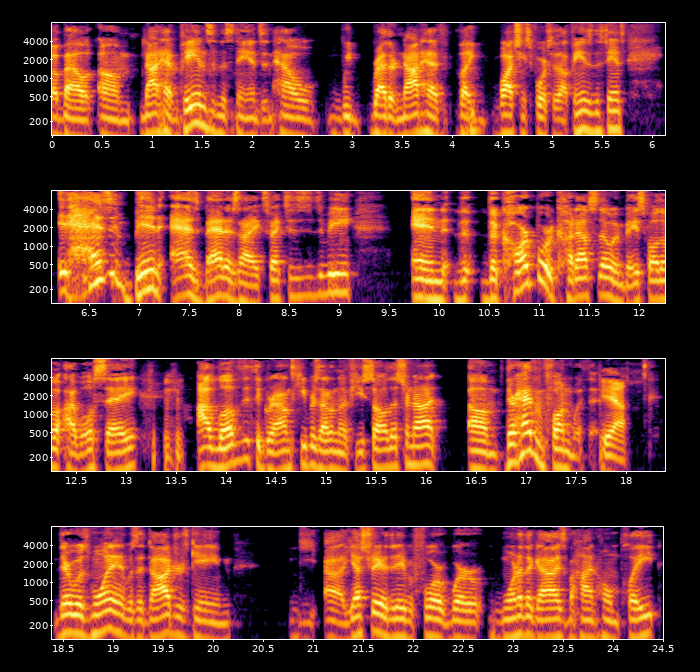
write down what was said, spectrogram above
about um, not having fans in the stands and how we'd rather not have like watching sports without fans in the stands. It hasn't been as bad as I expected it to be. And the the cardboard cutouts though in baseball though, I will say, I love that the groundskeepers. I don't know if you saw this or not. Um, they're having fun with it. Yeah, there was one. and It was a Dodgers game uh, yesterday or the day before where one of the guys behind home plate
